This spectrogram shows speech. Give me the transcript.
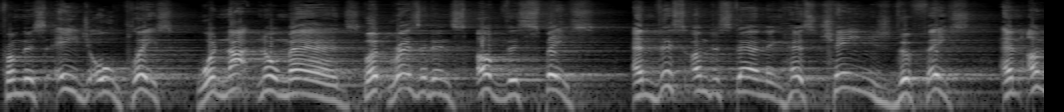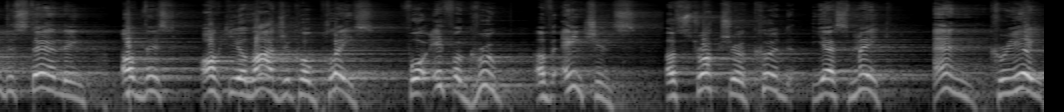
from this age old place were not nomads, but residents of this space. And this understanding has changed the face and understanding of this archaeological place. For if a group of ancients a structure could, yes, make and create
